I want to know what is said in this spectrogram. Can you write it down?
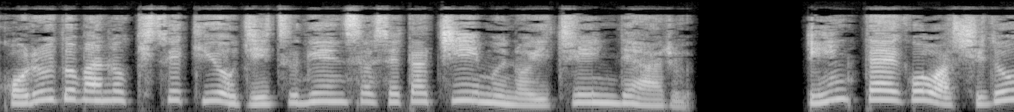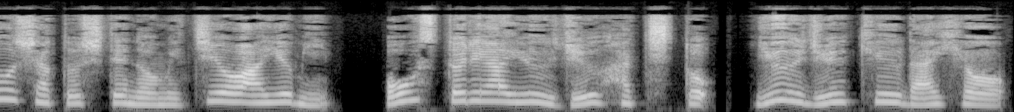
コルドバの奇跡を実現させたチームの一員である。引退後は指導者としての道を歩み、オーストリア U18 と U19 代表、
